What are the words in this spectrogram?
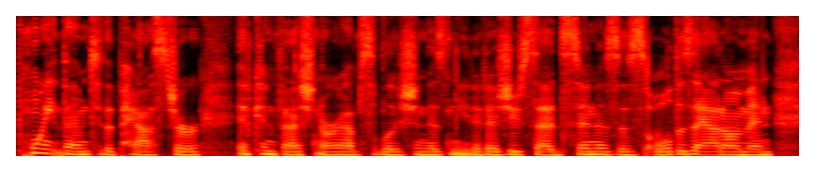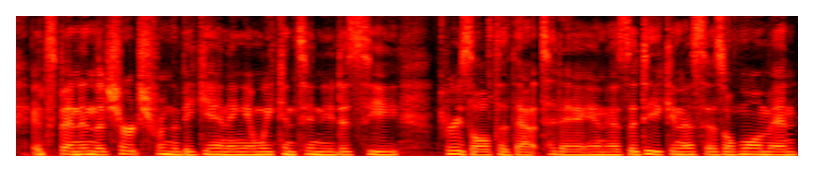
point them to the pastor if confession or absolution is needed. As you said, sin is as old as Adam, and it's been in the church from the beginning, and we continue to see the result of that today. And as a deaconess, as a woman,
